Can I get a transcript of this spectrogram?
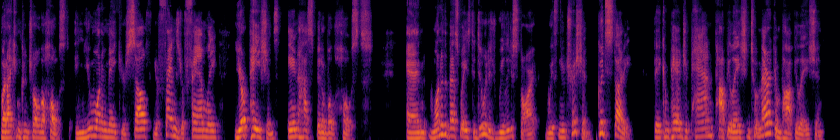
but I can control the host. And you want to make yourself, your friends, your family, your patients inhospitable hosts. And one of the best ways to do it is really to start with nutrition. Good study. They compared Japan population to American population.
